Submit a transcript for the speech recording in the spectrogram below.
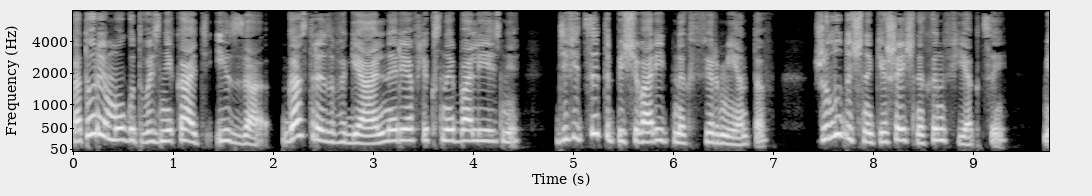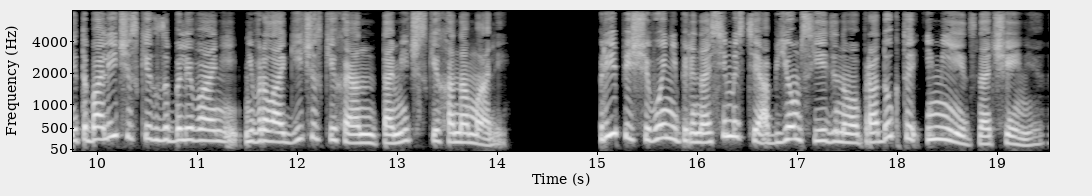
которые могут возникать из-за гастроэзофагиальной рефлексной болезни, дефицита пищеварительных ферментов, желудочно-кишечных инфекций, метаболических заболеваний, неврологических и анатомических аномалий. При пищевой непереносимости объем съеденного продукта имеет значение.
